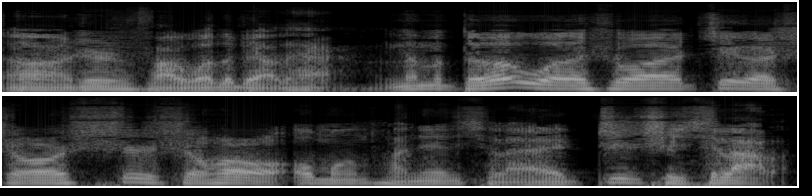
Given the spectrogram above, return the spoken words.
啊，这是法国的表态。”那么德国的说：“这个时候是时候欧盟团结起来支持希腊了，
